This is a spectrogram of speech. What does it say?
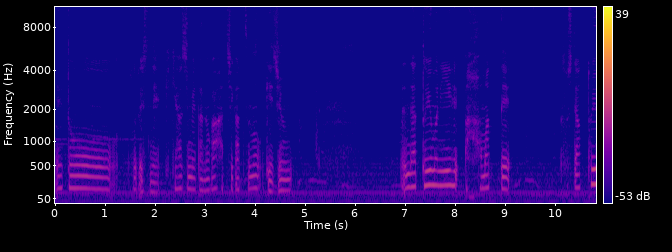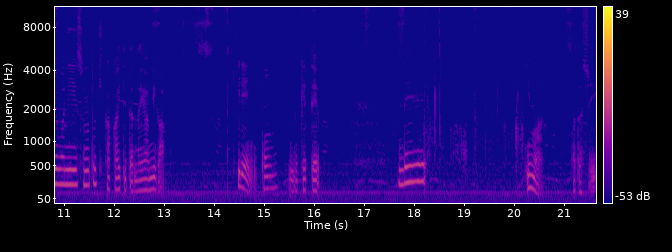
えっ、ー、とそうですね。聞き始めたのが8月の下旬。あっという間にハマってそしてあっという間にその時抱えてた悩みが綺麗にポン抜けてで今私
